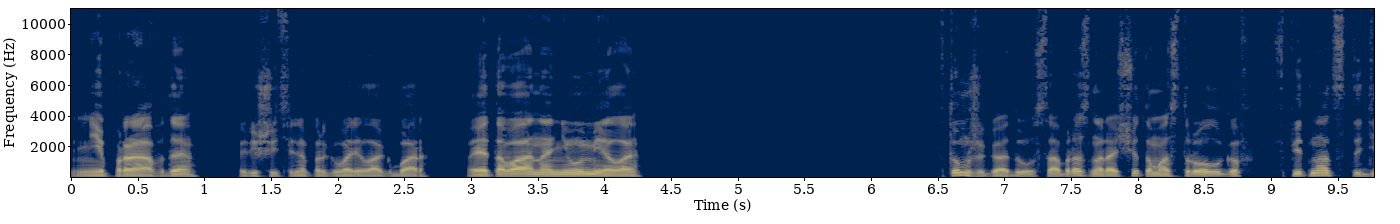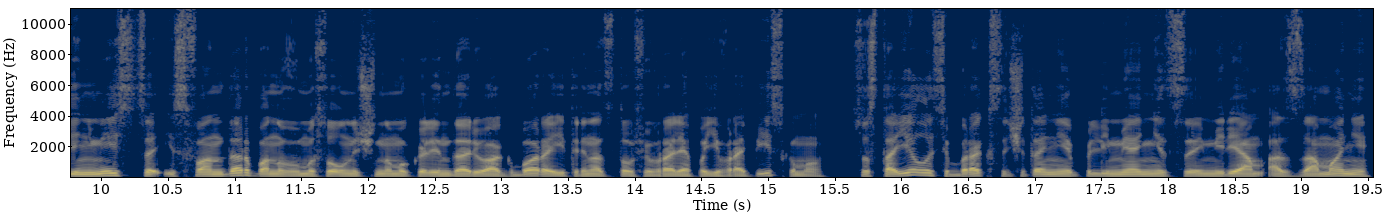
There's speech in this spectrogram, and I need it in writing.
«Неправда», — решительно проговорил Акбар. «Этого она не умела». В том же году, сообразно расчетам астрологов, в 15-й день месяца Исфандар по новому солнечному календарю Акбара и 13 февраля по европейскому состоялось брак-сочетание племянницы Мириам Аззамани,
